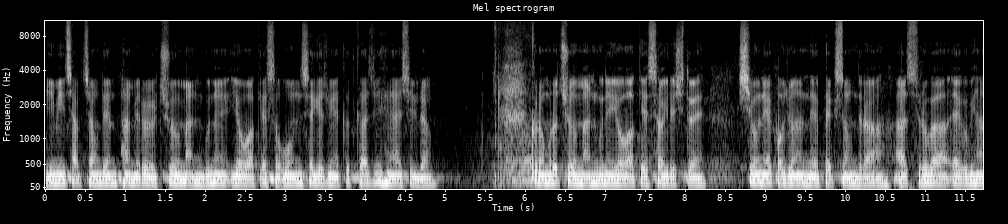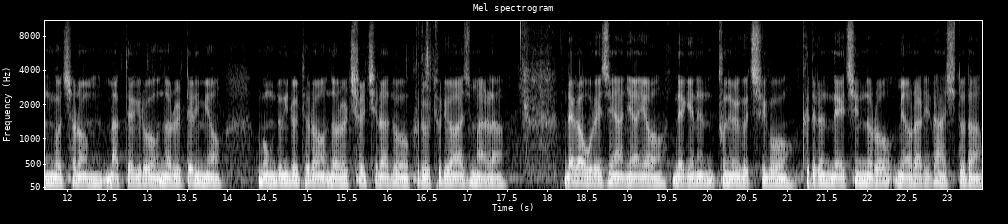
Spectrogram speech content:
이미 작정된 파멸을 주 만군의 여호와께서 온 세계 중에 끝까지 행하시리라. 그러므로 주 만군의 여호와께서 이르시되 시온에 거주하는 내 백성들아 아스루가 애굽이 한 것처럼 막대기로 너를 때리며 몽둥이를 들어 너를 칠지라도 그를 두려워하지 말라. 내가 오래지 아니하여 내게는 분을 그치고 그들은 내 진노로 멸하리라 하시도다.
